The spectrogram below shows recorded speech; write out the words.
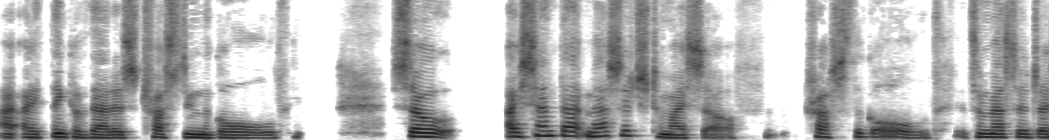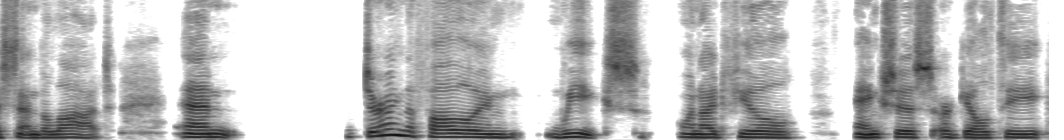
I, I think of that as trusting the gold. So I sent that message to myself trust the gold. It's a message I send a lot. And during the following weeks, when I'd feel anxious or guilty,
